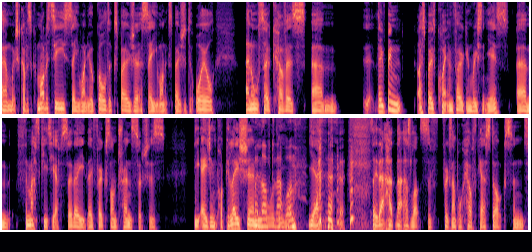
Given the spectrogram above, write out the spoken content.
um, which covers commodities. Say you want your gold exposure, say you want exposure to oil, and also covers, um, they've been, I suppose, quite in vogue in recent years, um, thematic ETFs. So they, they focus on trends such as the aging population. I loved that the- one. Yeah. so that ha- that has lots of, for example, healthcare stocks and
